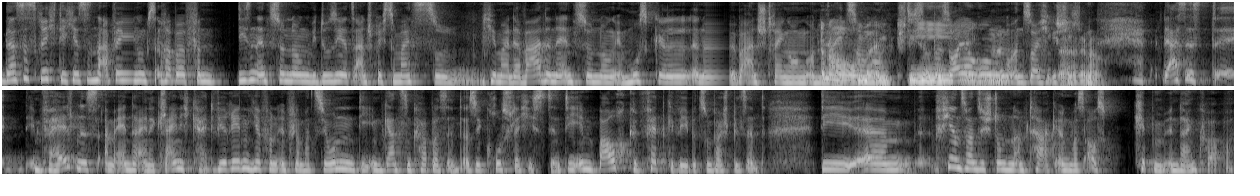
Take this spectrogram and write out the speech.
Das ist richtig, es ist eine Abwägungssache, aber von diesen Entzündungen, wie du sie jetzt ansprichst, du meinst so hier mal in der Wade eine Entzündung, im Muskel eine Überanstrengung und genau, Reizung und Knie, Übersäuerung ja. und solche Geschichten. Ja, genau. Das ist äh, im Verhältnis am Ende eine Kleinigkeit. Wir reden hier von Inflammationen, die im ganzen Körper sind, also die großflächig sind, die im Bauchfettgewebe zum Beispiel sind, die ähm, 24 Stunden am Tag irgendwas aus kippen in deinen Körper.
